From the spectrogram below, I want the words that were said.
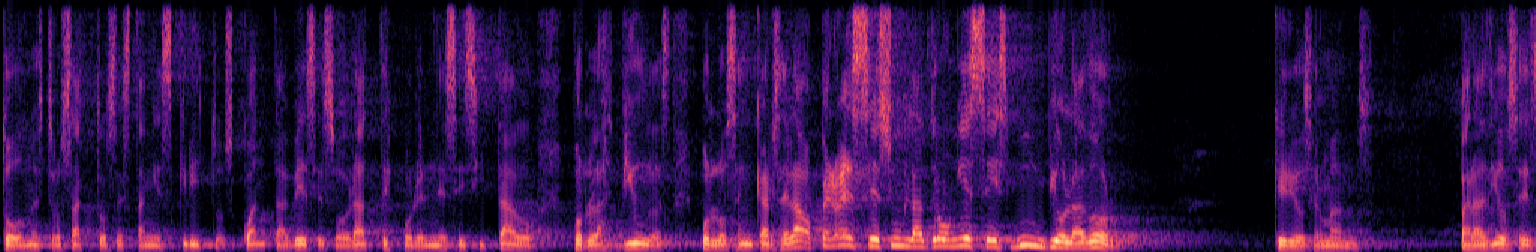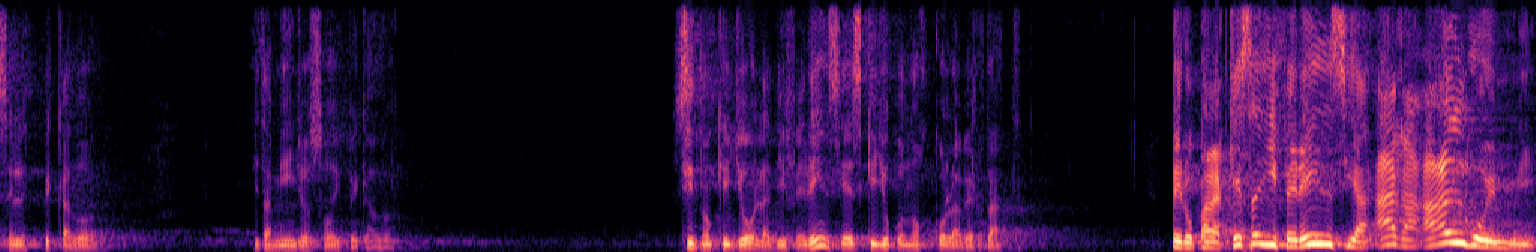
Todos nuestros actos están escritos. ¿Cuántas veces oraste por el necesitado, por las viudas, por los encarcelados? Pero ese es un ladrón, ese es un violador. Queridos hermanos, para Dios es el pecador. Y también yo soy pecador sino que yo, la diferencia es que yo conozco la verdad. Pero para que esa diferencia haga algo en mí,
